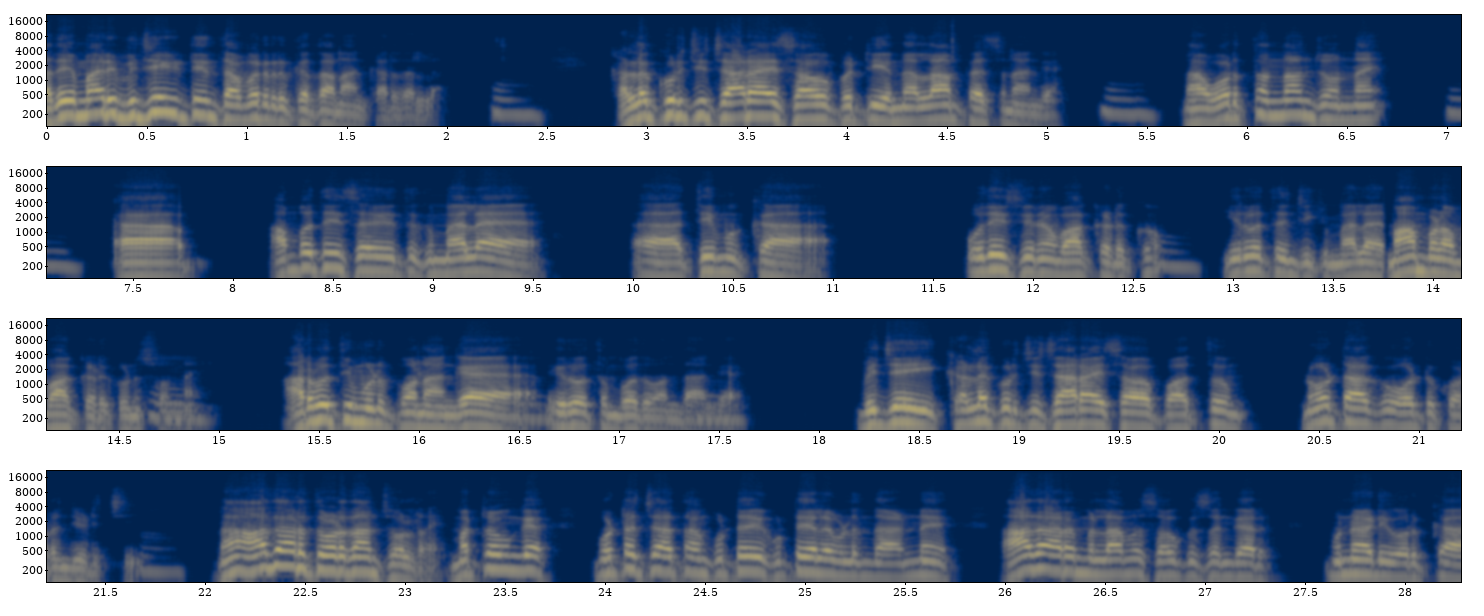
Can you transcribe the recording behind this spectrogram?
அதே மாதிரி விஜய்கிட்டையும் தவறு இருக்கத்தான் நான் கருதல. கள்ளக்குறிச்சி சாராய சாவை பற்றி என்னெல்லாம் பேசுனாங்க. நான் ஒருத்தன் தான் சொன்னேன். ஐம்பத்தைந்து சதவீதத்துக்கு மேல திமுக உதயசூரியன் வாக்கெடுக்கும். இருபத்தஞ்சுக்கு மேல மாம்பழம் வாக்கெடுக்கும்னு சொன்னேன். அறுபத்தி மூணு போனாங்க இருபத்தொன்பது வந்தாங்க. விஜய் கள்ளக்குறிச்சி சாராய சாவை பார்த்தும் நோட்டாக்கு ஓட்டு குறைஞ்சிடுச்சு. நான் ஆதாரத்தோட தான் சொல்றேன். மற்றவங்க மொட்டைச்சாத்தான் குட்டை குட்டையில விழுந்தான்னு ஆதாரம் இல்லாம சவுக்கு சங்கர் முன்னாடி ஒருக்கா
